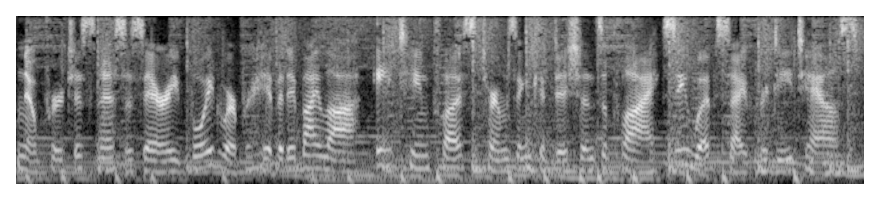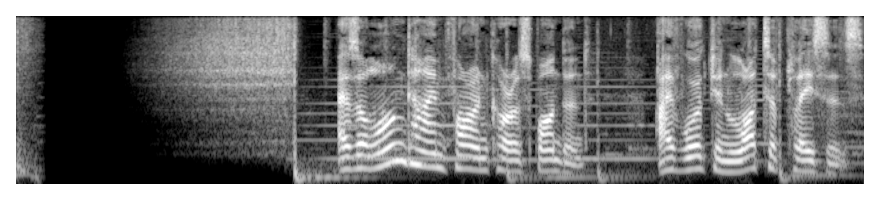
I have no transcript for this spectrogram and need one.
No purchase necessary. Void where prohibited by law. 18 plus terms and conditions apply. See website for details. As a longtime foreign correspondent, I've worked in lots of places,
